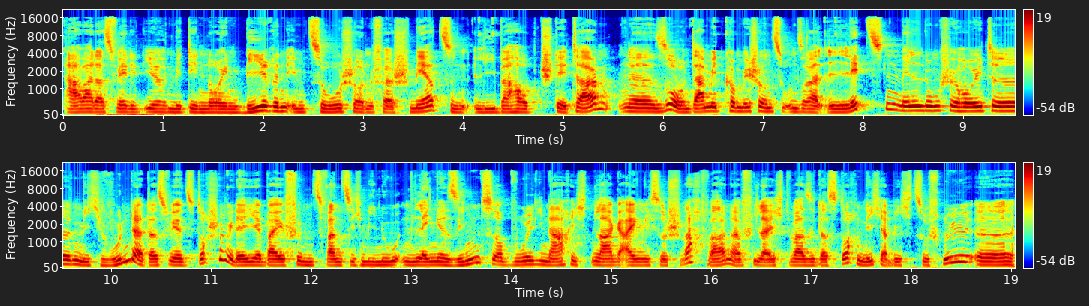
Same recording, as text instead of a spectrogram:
Aber das werdet ihr mit den neuen Bären im Zoo schon verschmerzen, liebe Hauptstädter. Äh, so, und damit kommen wir schon zu unserer letzten Meldung für heute. Mich wundert, dass wir jetzt doch schon wieder hier bei 25 Minuten Länge sind, obwohl die Nachrichtenlage eigentlich so schwach war. Na, vielleicht war sie das doch nicht, habe ich zu früh äh,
